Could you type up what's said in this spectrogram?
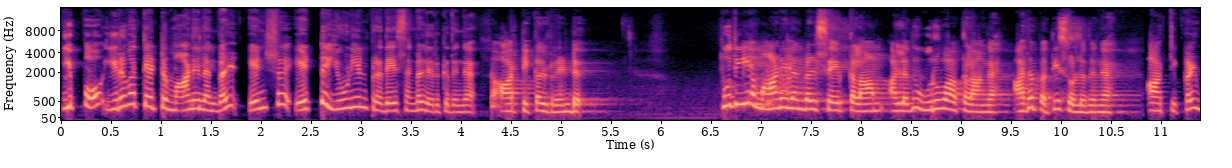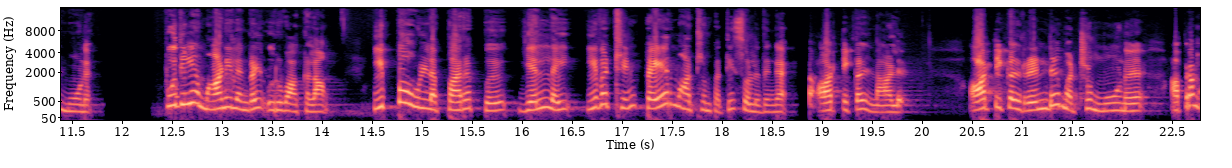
இப்போ 28 மாநிலங்கள் என்ற எட்டு யூனியன் பிரதேசங்கள் இருக்குதுங்க. ஆர்டிக்கல் ரெண்டு. புதிய மாநிலங்கள் சேர்க்கலாம் அல்லது உருவாக்கலாங்க. அத பத்தி சொல்லுதுங்க. ஆர்டிக்கல் மூணு. புதிய மாநிலங்கள் உருவாக்கலாம். இப்போ உள்ள பரப்பு எல்லை இவற்றின் பெயர் மாற்றம் பத்தி சொல்லுதுங்க. ஆர்டிக்கல் நாலு. ஆர்டிக்கல் ரெண்டு மற்றும் மூணு அப்புறம்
